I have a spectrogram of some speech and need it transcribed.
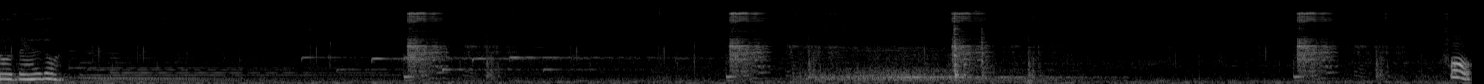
your. Four.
